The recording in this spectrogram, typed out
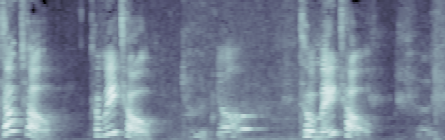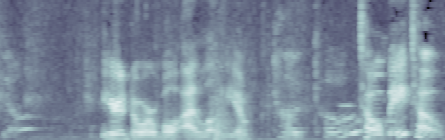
Toto. Tomato. Toto? Tomato. Toto? You're adorable. I love you. Toto? Tomato.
